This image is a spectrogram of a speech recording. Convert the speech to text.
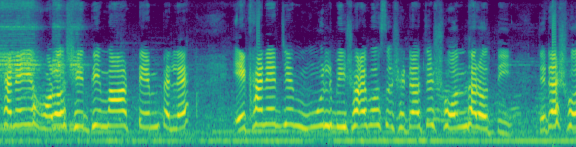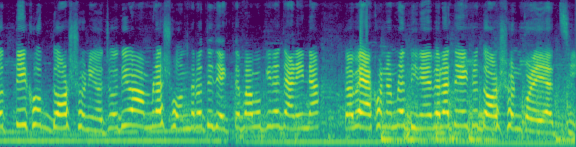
এখানে এই হরসিদ্ধি মা টেম্পলে এখানের যে মূল বিষয়বস্তু সেটা হচ্ছে সন্ধ্যারতি, যেটা সত্যি খুব দর্শনীয়। যদিও আমরা সন্ধ্যারতি দেখতে পাবো কিনা জানি না, তবে এখন আমরা দিনের বেলাতে একটু দর্শন করে যাচ্ছি।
